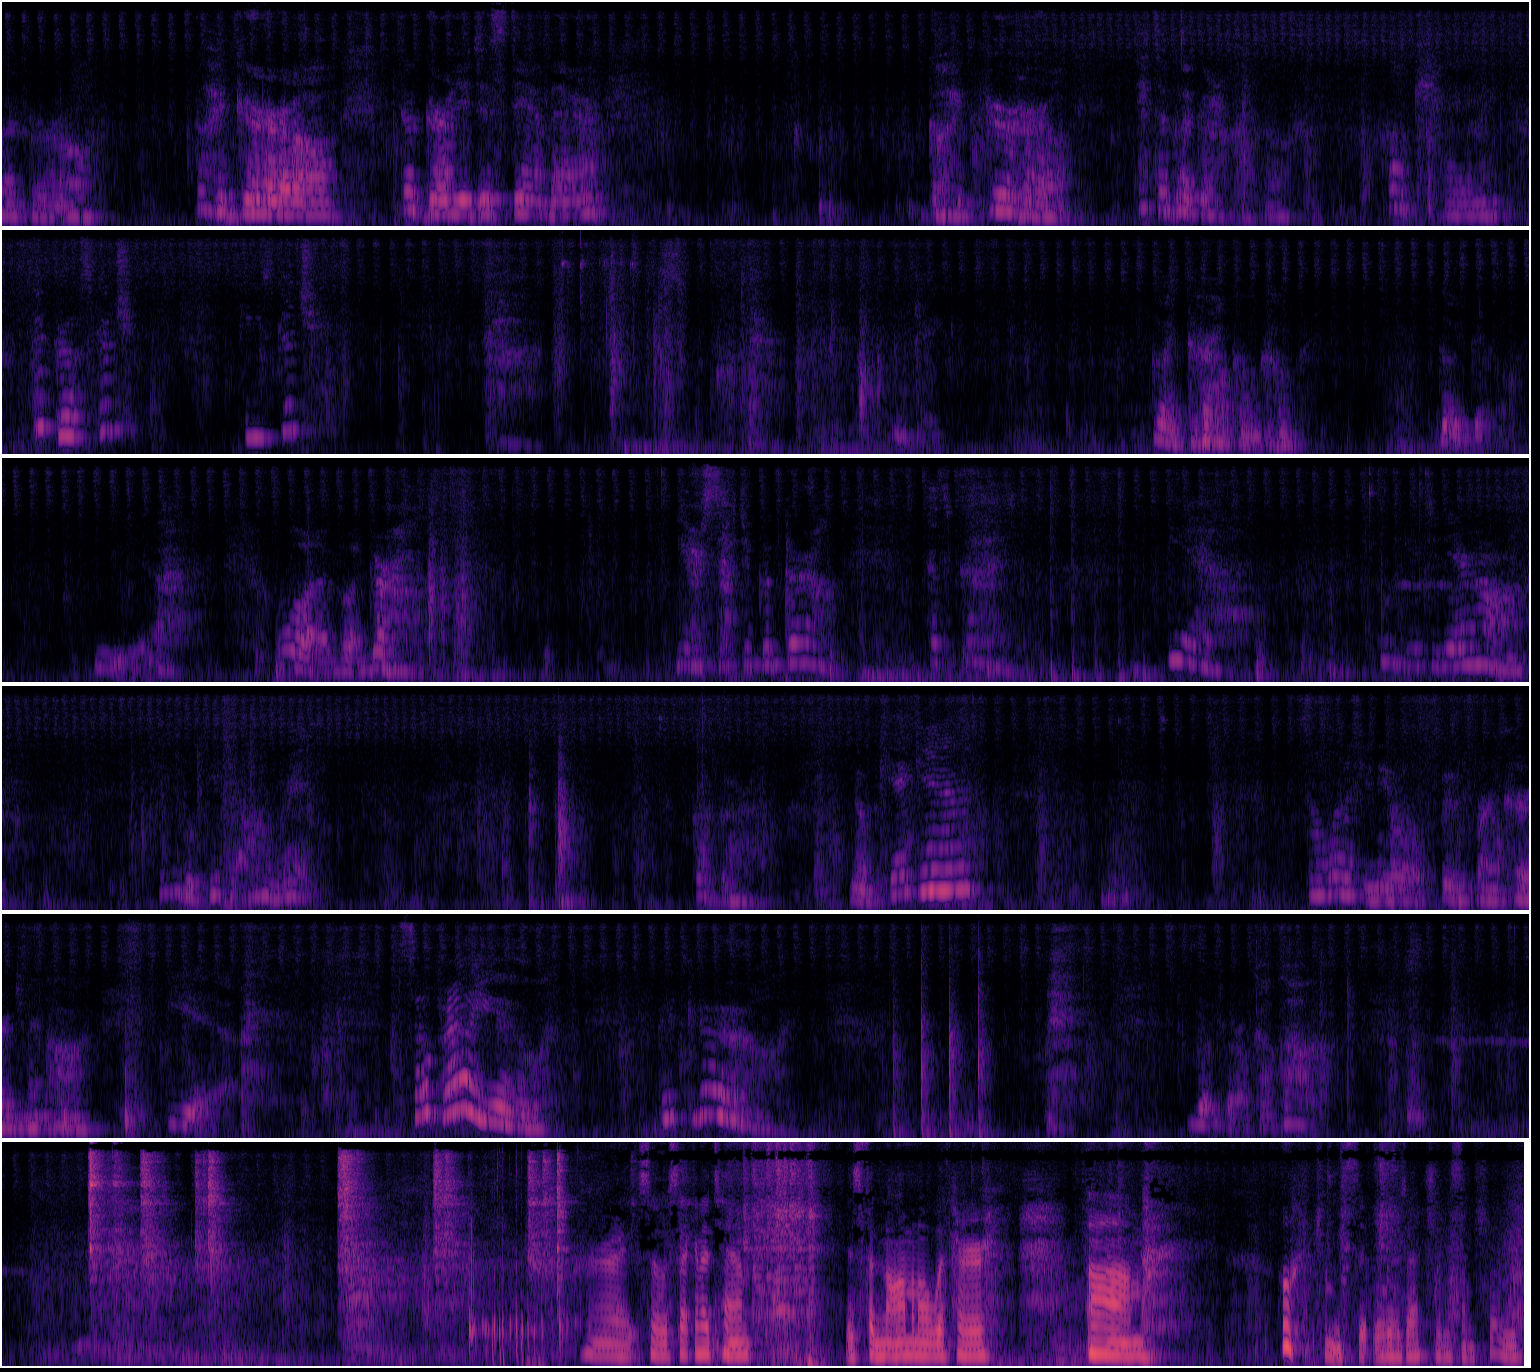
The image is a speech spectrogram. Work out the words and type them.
Good girl. Good girl. Good girl, you just stand there. Good girl. That's a good girl, Coco. Okay. Good girl, scooch. Can you scooch? Good girl, Coco. Good girl. Yeah. What a good girl. You're such a good girl. That's good. Yeah. We'll get you there, huh? We will get you all ready. Good girl. No kicking. So what if you need a little food for encouragement, huh? Yeah. So proud of you. Good girl. Good girl, Coco. All right, so second attempt is phenomenal with her. Um, whew, let me sit where there's actually some shade.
